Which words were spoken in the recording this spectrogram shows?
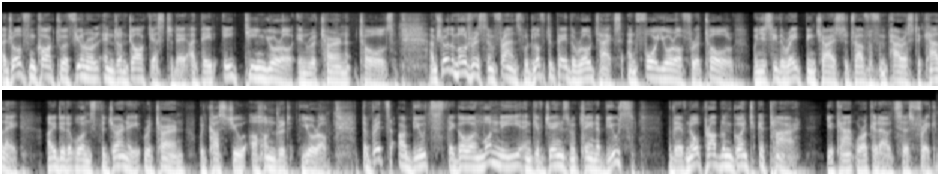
I drove from Cork to a funeral in Dundalk yesterday. I paid 18 euro in return tolls. I'm sure the motorists in France would love to pay the road tax and 4 euro for a toll when you see the rate being charged to travel from Paris to Calais. I did it once. The journey return would cost you a hundred euro. The Brits are buttes. They go on one knee and give James McClean abuse, but they have no problem going to Qatar. You can't work it out, says Frick.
